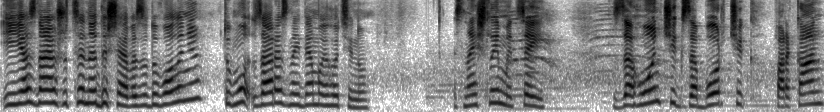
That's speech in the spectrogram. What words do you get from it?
І я знаю, що це не дешеве задоволення, тому зараз знайдемо його ціну. Знайшли ми цей загончик, заборчик, паркан.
